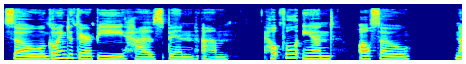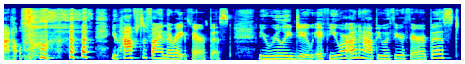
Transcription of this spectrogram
So going to therapy has been um, helpful and also not helpful. you have to find the right therapist. You really do. If you are unhappy with your therapist,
